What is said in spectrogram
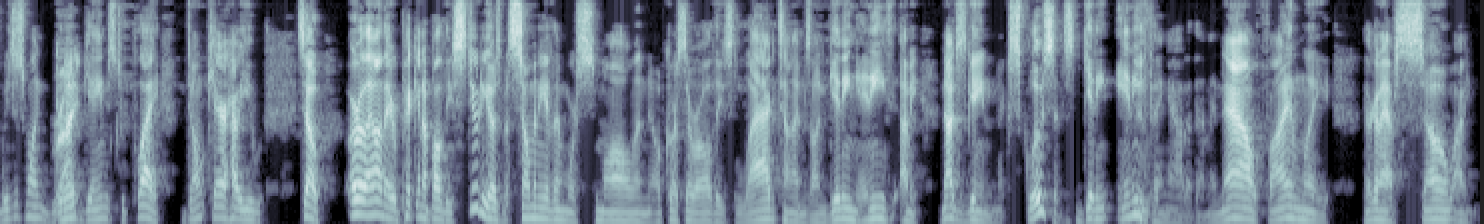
We just want good Right. games to play. Don't care how you. So early on, they were picking up all these studios, but so many of them were small. And of course, there were all these lag times on getting any, I mean, not just getting an exclusive, just getting anything out of them. And now finally, they're going to have so, I mean,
